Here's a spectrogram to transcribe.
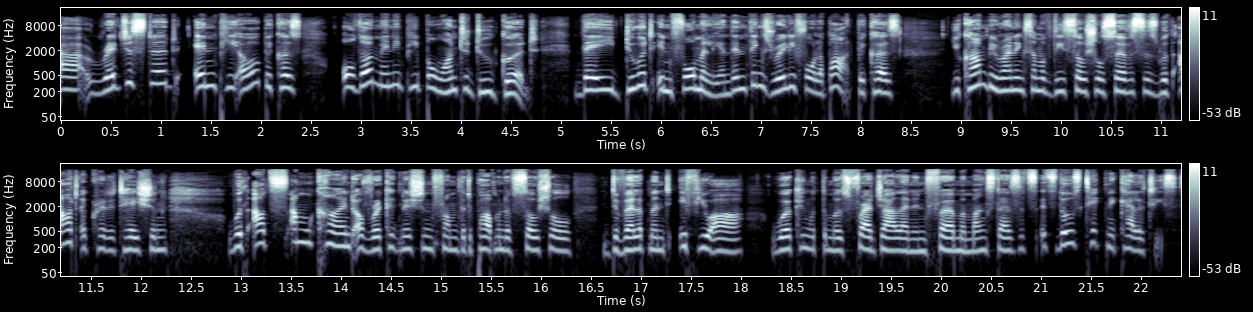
uh, registered NPO? Because although many people want to do good, they do it informally, and then things really fall apart because you can't be running some of these social services without accreditation, without some kind of recognition from the Department of Social Development if you are working with the most fragile and infirm amongst us. It's, it's those technicalities.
